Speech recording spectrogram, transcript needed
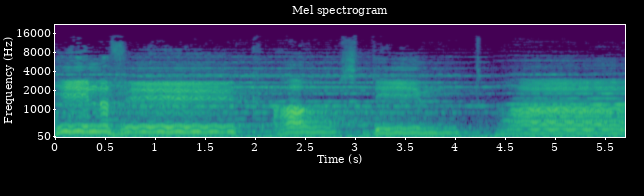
den Weg aus dem Tal.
